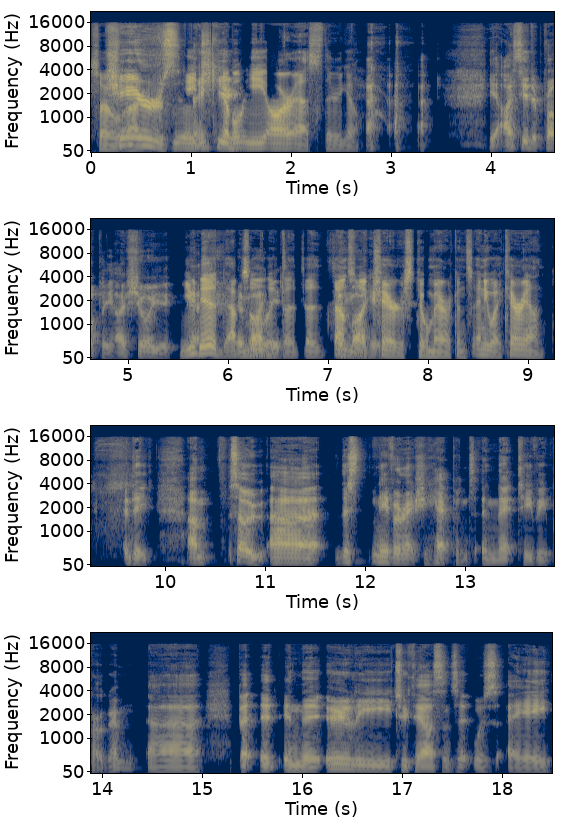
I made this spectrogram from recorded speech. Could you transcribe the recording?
So uh, Cheers. H double E R S. There you go. yeah, I said it properly. I assure you. You yeah, did absolutely. That, that sounds like head. chairs to Americans. Anyway, carry on. Indeed. Um, so uh, this never actually happened in that TV program, uh, but it, in the early 2000s, it was a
